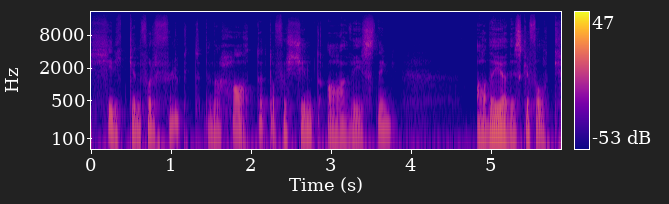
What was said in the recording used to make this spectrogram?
kirken forfulgt, den har hatet og forkynt avvisning av det jødiske folk.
